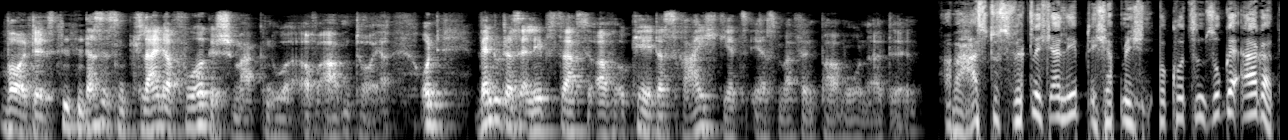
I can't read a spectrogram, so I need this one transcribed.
wolltest. Das ist ein kleiner Vorgeschmack nur auf Abenteuer. Und wenn du das erlebst, sagst du, ach, okay, das reicht jetzt erstmal für ein paar Monate. Aber hast du es wirklich erlebt? Ich habe mich vor kurzem so geärgert.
